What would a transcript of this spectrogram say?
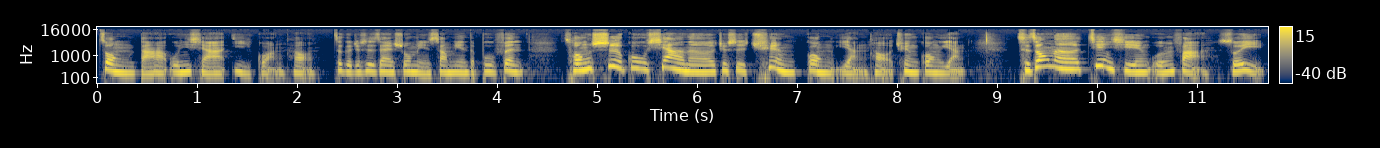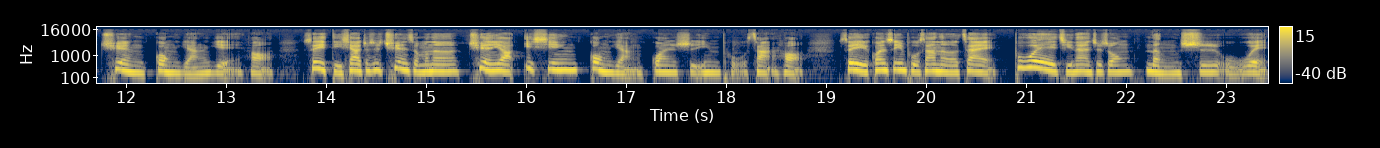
众达文狭义广哈。这个就是在说明上面的部分。从事故下呢，就是劝供养哈，劝供养。此中呢，践行文法，所以劝供养也哈。所以底下就是劝什么呢？劝要一心供养观世音菩萨哈。所以观世音菩萨呢，在不畏急难之中，能施无畏。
